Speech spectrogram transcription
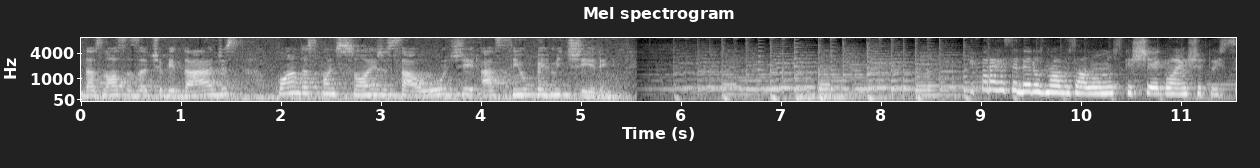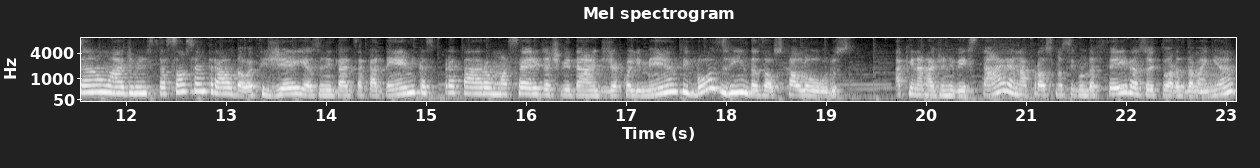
das nossas atividades quando as condições de saúde assim o permitirem. E para receber os novos alunos que chegam à instituição, a administração central da UFG e as unidades acadêmicas preparam uma série de atividades de acolhimento e boas-vindas aos calouros. Aqui na Rádio Universitária, na próxima segunda-feira, às 8 horas da manhã,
